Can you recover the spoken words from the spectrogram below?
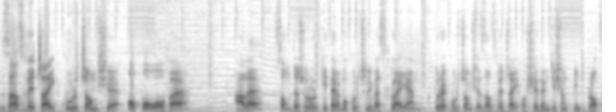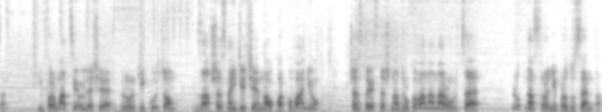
Zazwyczaj kurczą się o połowę, ale są też rurki termokurczliwe z klejem, które kurczą się zazwyczaj o 75%. Informacje o ile się rurki kurczą zawsze znajdziecie na opakowaniu. Często jest też nadrukowana na rurce lub na stronie producenta.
